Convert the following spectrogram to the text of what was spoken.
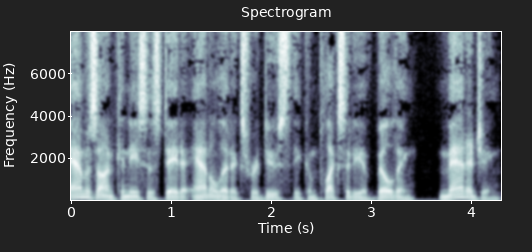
Amazon Kinesis Data Analytics reduce the complexity of building, managing,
